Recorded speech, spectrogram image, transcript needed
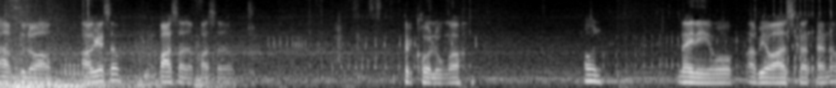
आप दिलो आप आगे सब? पास आ जाओ पास आ जाओ। फिर खोलूँगा। खोल। नहीं नहीं वो अभी आवाज़ कर रहा है ना।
